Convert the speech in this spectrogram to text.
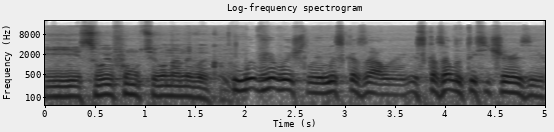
і свою функцію вона не виконала. ми вже вийшли, ми сказали, і сказали тисячі разів.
